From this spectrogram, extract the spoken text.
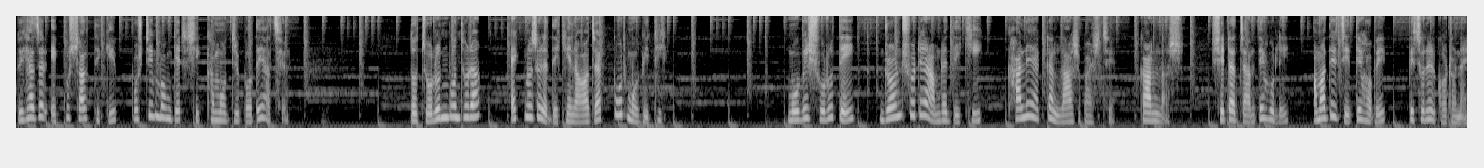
দুই সাল থেকে পশ্চিমবঙ্গের শিক্ষামন্ত্রী পদে আছেন। তো চলুন বন্ধুরা, এক নজরে দেখে নেওয়া যাক পুর মুভিটি। মুভির শুরুতেই ড্রোন শুটে আমরা দেখি, খালে একটা লাশ ভাসছে, কার লাশ? সেটা জানতে হলে আমাদের যেতে হবে পেছনের ঘটনায়।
